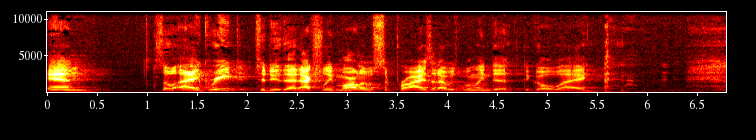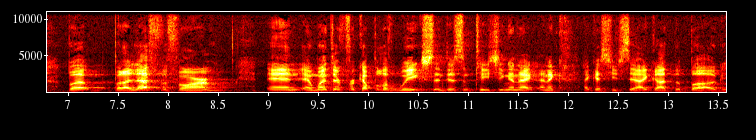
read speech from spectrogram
And so I agreed to do that. Actually, Marla was surprised that I was willing to, to go away. but, but I left the farm and, and went there for a couple of weeks and did some teaching, and, I, and I, I guess you'd say I got the bug.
